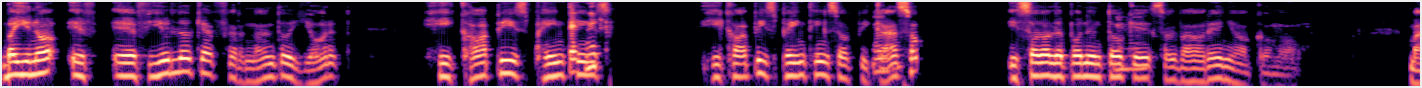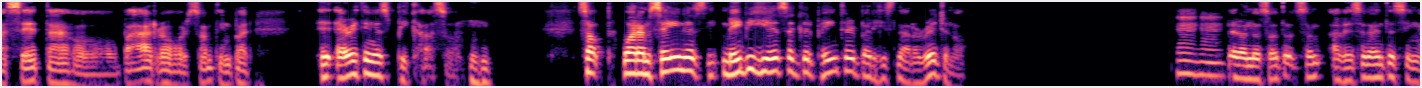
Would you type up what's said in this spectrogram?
but you know, if if you look at Fernando Llort, he copies paintings, he copies paintings of Picasso y solo le pone un toque salvadoreño como maceta o barro or something, but it, everything is Picasso. So what I'm saying is maybe he is a good painter, but he's not original. Mhm. Pero nosotros, a veces la gente sin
